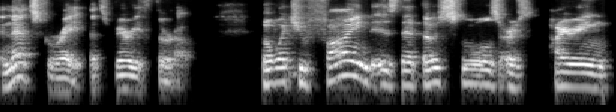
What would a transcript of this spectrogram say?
and that's great. That's very thorough. But what you find is that those schools are hiring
